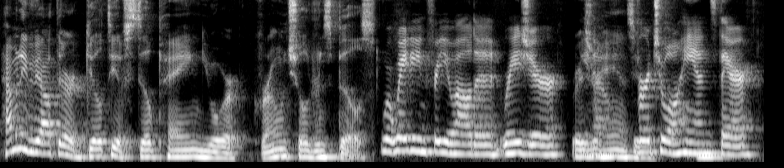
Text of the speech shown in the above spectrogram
how many of you out there are guilty of still paying your grown children's bills? We're waiting for you all to raise your Raise you your hands here. virtual hands there.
